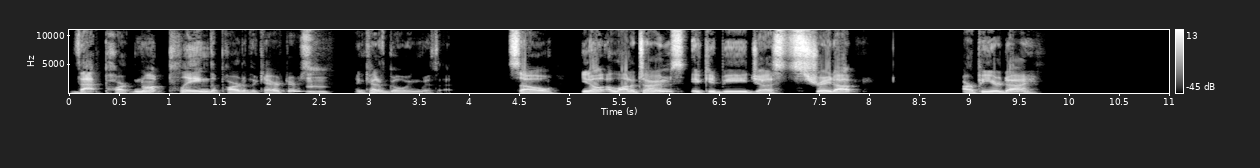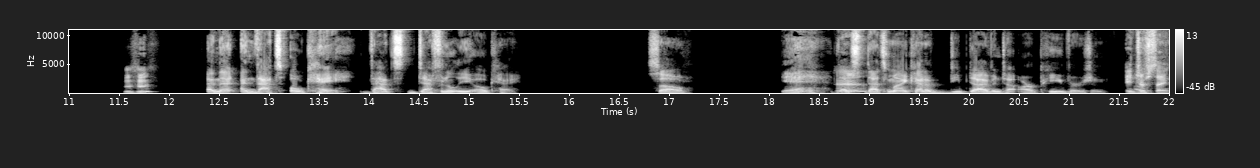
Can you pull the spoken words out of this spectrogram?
that part, not playing the part of the characters Mhm. and kind of going with it. So, you know, a lot of times it could be just straight up RP or die. Mm-hmm. And that and that's okay. That's definitely okay. So, yeah, that's Yeah. that's my kind of deep dive into RP version Interesting.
